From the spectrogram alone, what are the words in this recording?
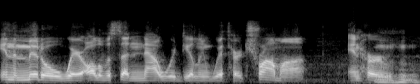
in the middle, where all of a sudden now we're dealing with her trauma and her Mhm.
